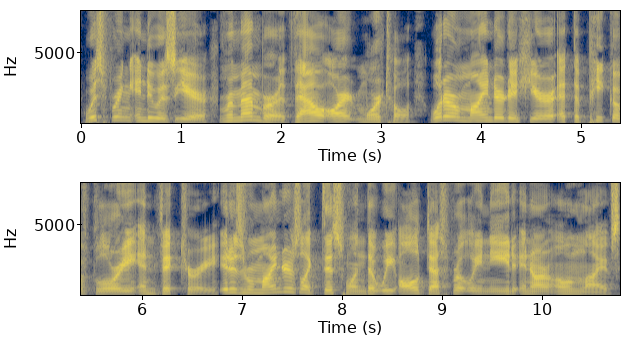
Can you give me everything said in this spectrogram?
whispering into his ear, Remember, thou art mortal. What a reminder to hear at the peak of glory and victory. It is reminders like this one that we all desperately need in our own lives.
